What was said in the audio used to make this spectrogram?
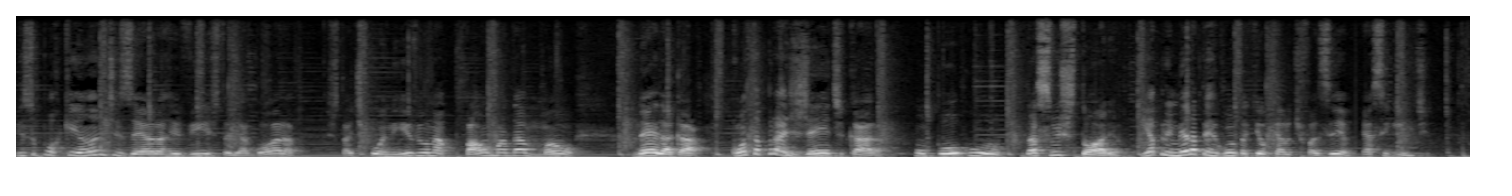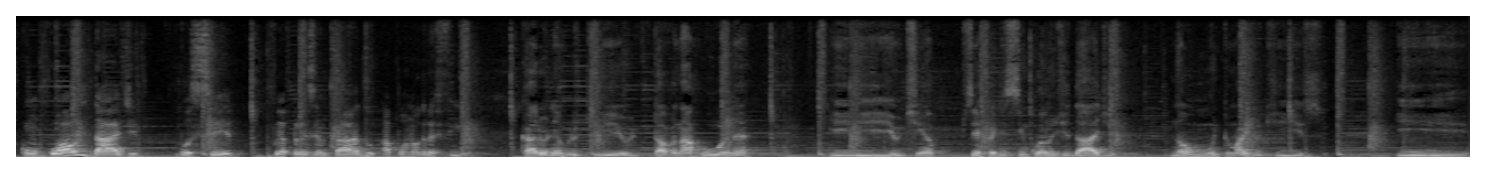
Isso porque antes era revista e agora está disponível na palma da mão. Né, LH? Conta pra gente, cara, um pouco da sua história. E a primeira pergunta que eu quero te fazer é a seguinte: com qual idade você foi apresentado à pornografia? Cara, eu lembro que eu tava na rua, né? E eu tinha cerca de 5 anos de idade, não muito mais do que isso. E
